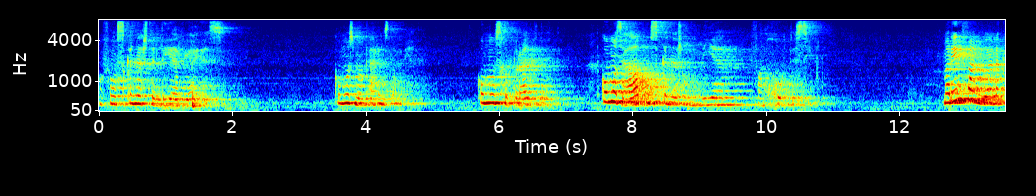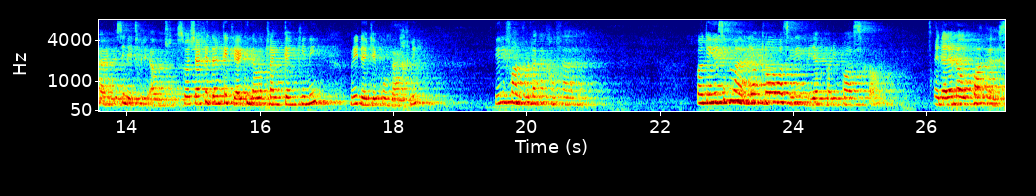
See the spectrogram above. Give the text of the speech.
om vir ons kinders te leer wie hy is. Kom ons maak erns daarmee. Kom ons gebruik dit. Kom ons help ons kinders om meer van God te sien. Maar hierdie verantwoordelikheid is nie net vir die ouers nie. So as jy gedink het jy het nou 'n klein kindjie nie, moenie dink jy kom weg nie. Hierdie verantwoordelikheid gaan verder. Want die Josef en Maria klaar was hierdie week by die Pasga. En hulle nou op pad is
